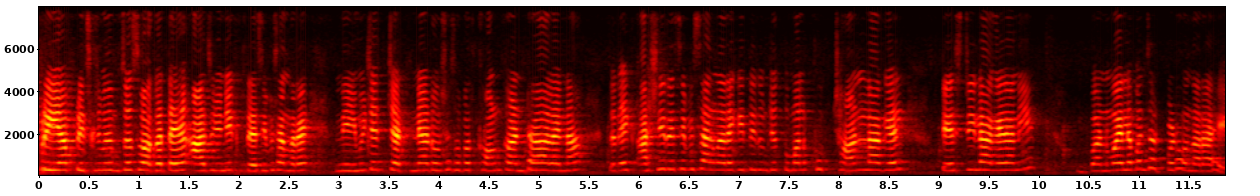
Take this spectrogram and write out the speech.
प्रिया प्रिस्क्रीमध्ये तुमचं स्वागत आहे. आज युनिक रेसिपी सांगणार आहे. नेहमीच्या चटण्या डोशासोबत खाऊन कंटाळा आलाय ना? तर एक अशी रेसिपी सांगणार आहे की ती तुमच्या तुम्हाला खूप छान लागेल टेस्टी लागेल आणि बनवायला पण झटपट होणार आहे.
